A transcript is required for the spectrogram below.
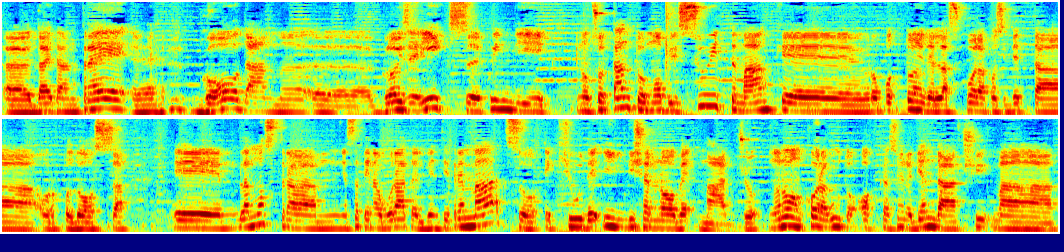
eh, Daitan 3, eh, Godam, eh, Gloiser X, quindi non soltanto Mobile Suite ma anche robottoni della scuola cosiddetta ortodossa. E la mostra mh, è stata inaugurata il 23 marzo e chiude il 19 maggio. Non ho ancora avuto occasione di andarci, ma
